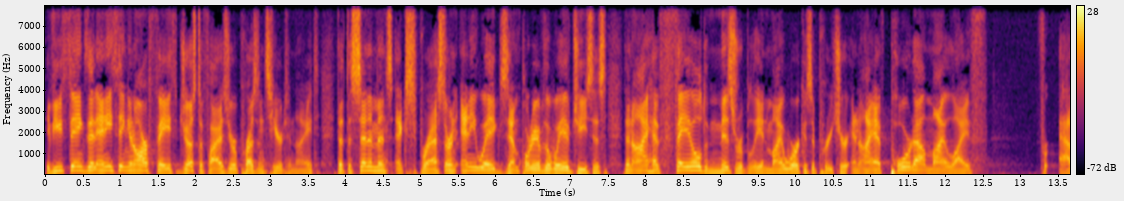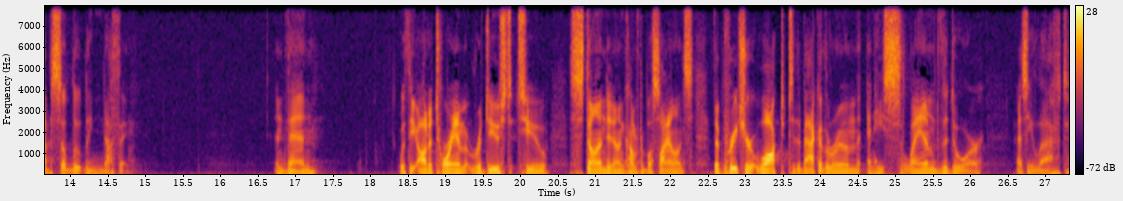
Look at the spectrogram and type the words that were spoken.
if you think that anything in our faith justifies your presence here tonight, that the sentiments expressed are in any way exemplary of the way of Jesus, then I have failed miserably in my work as a preacher, and I have poured out my life for absolutely nothing. And then, with the auditorium reduced to stunned and uncomfortable silence, the preacher walked to the back of the room and he slammed the door as he left.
